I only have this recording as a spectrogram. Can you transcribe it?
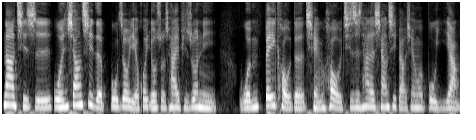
那其实闻香气的步骤也会有所差异，比如说你闻杯口的前后，其实它的香气表现会不一样。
